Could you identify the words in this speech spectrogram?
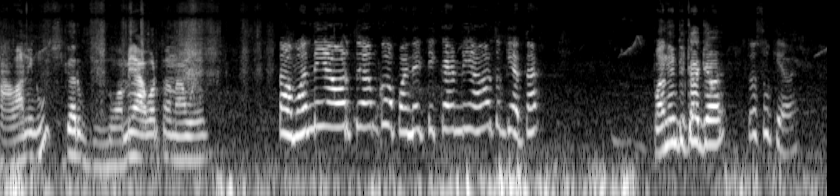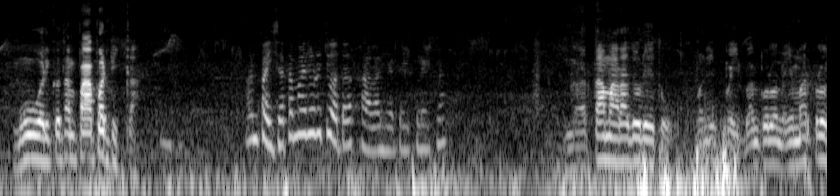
ખાવાની હું શિકાર નોમે આવડતો ના હોય. તમને નહીં આવડતું એમ કહો પનીર ટીક્કા નહીં આવડતું કહેતા? પનીર ટીકા કહેવાય? તો શું કહેવાય? હું વળી કહું તમે પાપડ ટીકા. અને પૈસા તમારી જોડે ચોથા ખાવા ગયા હતા પ્લેટના? નતા મારા જોડે તો. પણ એક ભાઈબંધ પેલો નહીં માર પેલો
